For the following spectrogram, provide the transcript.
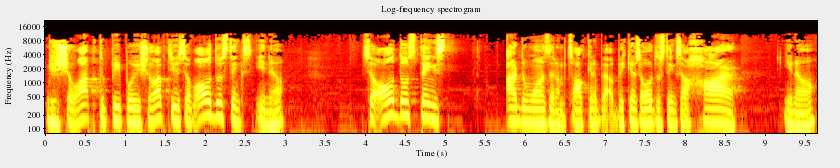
you show up to people, you show up to yourself, all those things, you know? So all those things are the ones that I'm talking about because all those things are hard you know,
